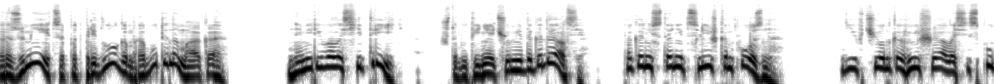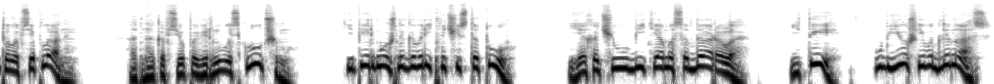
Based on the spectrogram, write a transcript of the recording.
Разумеется, под предлогом работы на Мака. Намеревалась хитрить, чтобы ты ни о чем не догадался, пока не станет слишком поздно. Девчонка вмешалась и спутала все планы. Однако все повернулось к лучшему. Теперь можно говорить на чистоту. Я хочу убить Амоса Даррелла, и ты убьешь его для нас.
